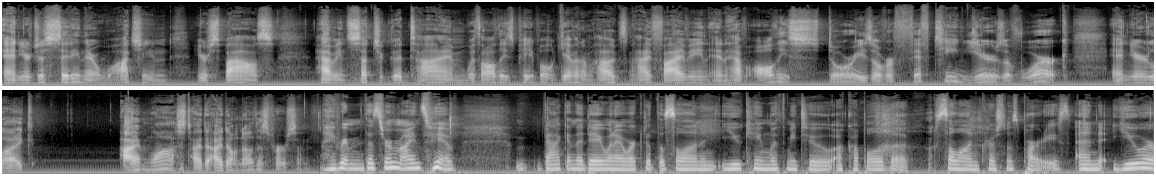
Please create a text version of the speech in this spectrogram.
and you're just sitting there watching your spouse having such a good time with all these people, giving them hugs and high fiving, and have all these stories over 15 years of work, and you're like, I'm lost. I, I don't know this person. I rem- this reminds me of back in the day when I worked at the salon and you came with me to a couple of the salon Christmas parties and you were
